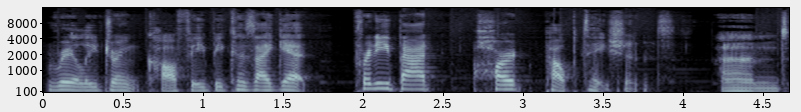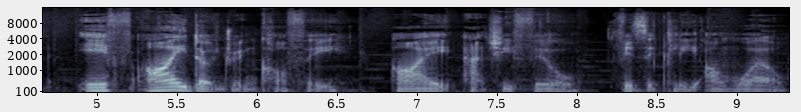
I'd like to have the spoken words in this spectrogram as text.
really drink coffee because I get pretty bad heart palpitations. And if I don't drink coffee, I actually feel physically unwell.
